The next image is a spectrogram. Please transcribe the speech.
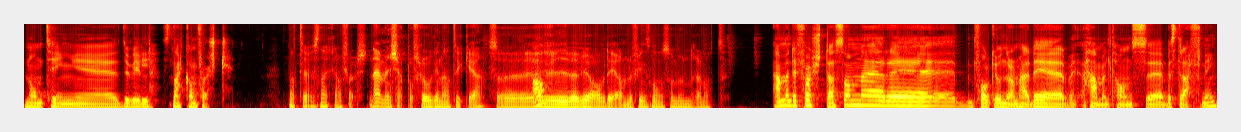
någonting eh, du vill snacka om först? Något jag vill snacka om först? Nej men kör på frågorna tycker jag. Så Ja. river vi av det om det finns någon som undrar något. Ja, men det första som är, eh, folk undrar om här, det är Hamiltons eh, bestraffning.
